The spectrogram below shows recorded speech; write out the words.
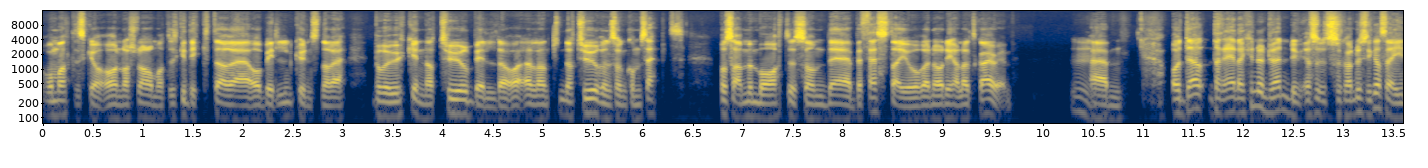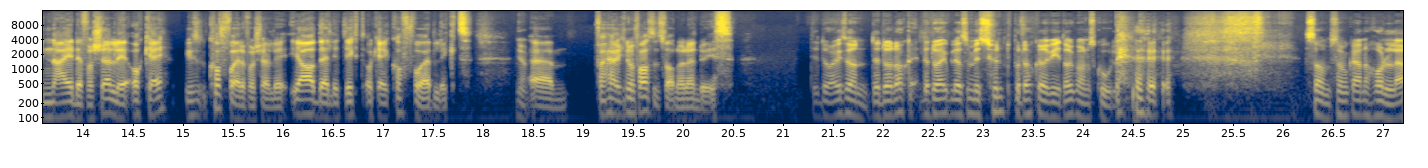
romantiske og nasjonalromantiske diktere og billedkunstnere bruker naturbilder eller naturen som konsept på samme måte som det Bethesda gjorde når de har lagd Skyrim. Mm. Um, og der, der er det ikke nødvendig altså, Så kan du sikkert si nei, det er forskjellig. OK, hvorfor er det forskjellig? Ja, det er litt likt. OK, hvorfor er det likt? Ja. Um, for her er ikke noe fasitsvar nødvendigvis. Det er da jeg, sånn, det er da, dere- det er da jeg blir så misunt på dere i videregående skole. som, som kan holde,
